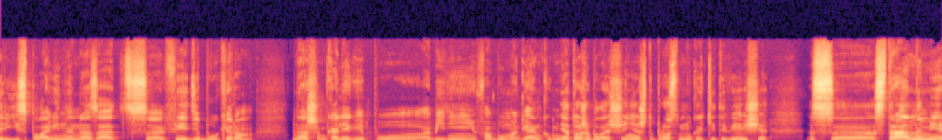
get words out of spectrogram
три с половиной назад с Федей Букером, нашим коллегой по объединению Фабума Гэнг, у меня тоже было ощущение, что просто ну какие-то вещи с э, странными,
